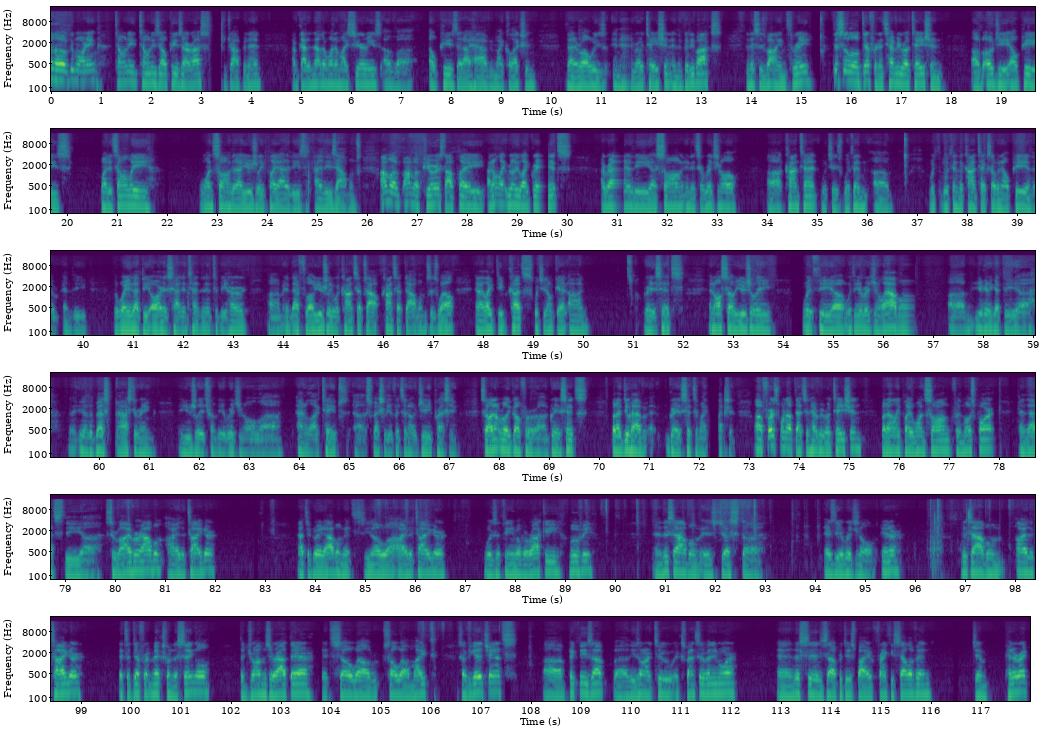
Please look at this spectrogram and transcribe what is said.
Hello, good morning. Tony, Tony's LPs R Us dropping in. I've got another one of my series of uh, LPs that I have in my collection that are always in rotation in the goodie box. And this is volume three. This is a little different. It's heavy rotation of OG LPs, but it's only one song that I usually play out of these out of these albums. I'm a I'm a purist. I'll play. I don't like really like great hits. I rather the uh, song in its original uh, content, which is within uh, with within the context of an LP and the and the the way that the artist had intended it to be heard, um, and that flow usually with concepts out concept albums as well. And I like deep cuts, which you don't get on greatest hits, and also usually with the uh, with the original album, um, you're going to get the uh, you know the best mastering. Usually, it's from the original uh, analog tapes, uh, especially if it's an OG pressing. So I don't really go for uh, greatest hits, but I do have greatest hits in my collection. Uh, first one up that's in heavy rotation, but I only play one song for the most part, and that's the Survivor album, "Eye of the Tiger." That's a great album. It's, you know, uh, Eye of the Tiger was the theme of a Rocky movie. And this album is just uh, as the original Inner. This album, Eye of the Tiger, it's a different mix from the single. The drums are out there. It's so well, so well mic'd. So if you get a chance, uh, pick these up. Uh, these aren't too expensive anymore. And this is uh, produced by Frankie Sullivan, Jim Peterik,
